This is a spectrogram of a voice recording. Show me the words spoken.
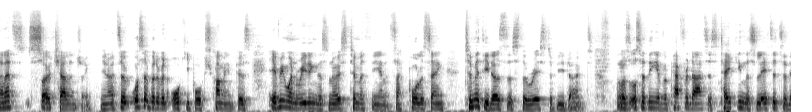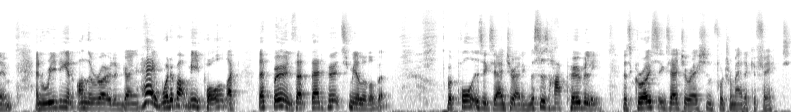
And that's so challenging. You know, it's a, also a bit of an orky porks comment because everyone reading this knows Timothy, and it's like Paul is saying, Timothy does this, the rest of you don't. I was also thinking of Epaphroditus taking this letter to them and reading it on the road and going, Hey, what about me, Paul? Like, that burns, that, that hurts me a little bit. But Paul is exaggerating. This is hyperbole. It's gross exaggeration for dramatic effect.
